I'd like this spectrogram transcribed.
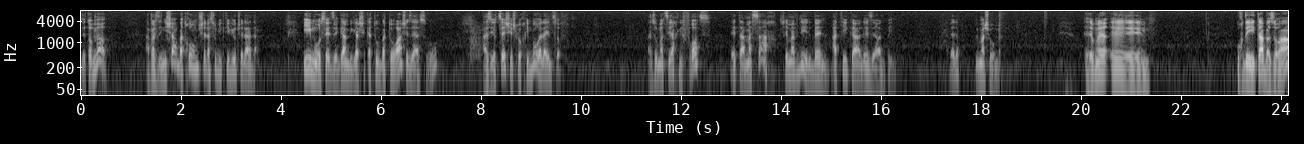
זה טוב מאוד, אבל זה נשאר בתחום של הסובייקטיביות של האדם. אם הוא עושה את זה גם בגלל שכתוב בתורה שזה אסור, אז יוצא שיש לו חיבור אל האינסוף. אז הוא מצליח לפרוץ את המסך שמבדיל בין עתיקה לזר אנפין. בסדר? זה מה שהוא אומר. הוא אומר, אה, וכדי איתה בזוהר,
